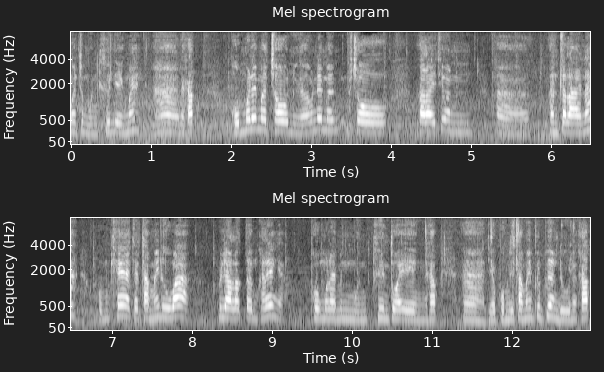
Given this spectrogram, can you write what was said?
มันจะหมุนคืนเองไหมอ่านะครับผมไม่ได้มาโชว์เหนือไม่ได้มาโชว์อะไรที่มันอ,อันตรายนะ ผมแค่จะทำให้ดูว่า เวลาเราเติมคันเร่งอะพวงมาลัยมันหมุนคืนตัวเองนะครับอ่าเดี๋ยวผมจะทำให้เพื่อนๆดูนะครับ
